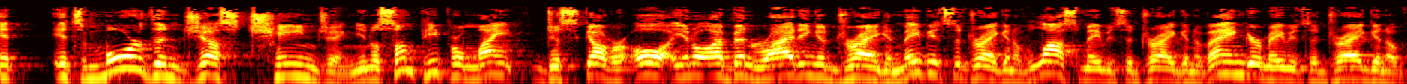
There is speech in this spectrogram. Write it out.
it, it's more than just changing. You know, some people might discover, oh, you know, I've been riding a dragon. Maybe it's a dragon of lust, maybe it's a dragon of anger, maybe it's a dragon of,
